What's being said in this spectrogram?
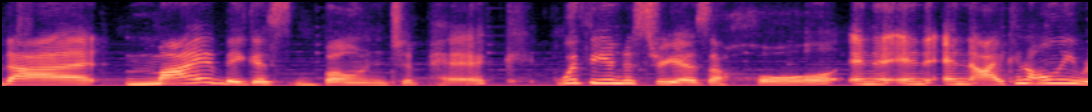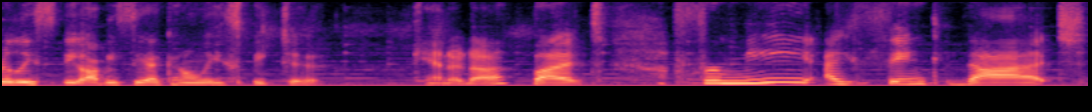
that my biggest bone to pick with the industry as a whole, and, and, and I can only really speak, obviously, I can only speak to Canada, but for me, I think that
